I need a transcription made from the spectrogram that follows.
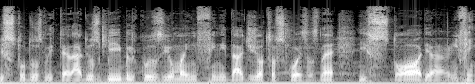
estudos literários bíblicos uma infinidade de outras coisas, né? História, enfim.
